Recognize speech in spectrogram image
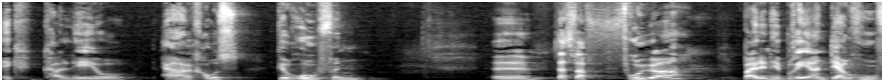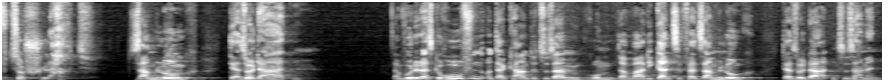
ekkaleo, herausgerufen. Äh, das war früher bei den Hebräern der Ruf zur Schlacht. Sammlung der Soldaten. Dann wurde das gerufen und dann kam sie zusammen, wumm, dann war die ganze Versammlung der Soldaten zusammen.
